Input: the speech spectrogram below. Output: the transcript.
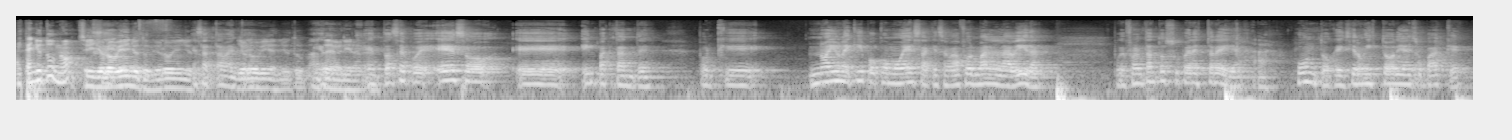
Está en YouTube, ¿no? Sí, yo lo vi en YouTube. Yo lo vi en YouTube. Exactamente. Yo lo vi en YouTube antes de venir acá. Entonces, pues eso eh, es impactante porque no hay un equipo como esa que se va a formar en la vida. Porque fueron tantos superestrellas Ah. Juntos que hicieron historia en su parque.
